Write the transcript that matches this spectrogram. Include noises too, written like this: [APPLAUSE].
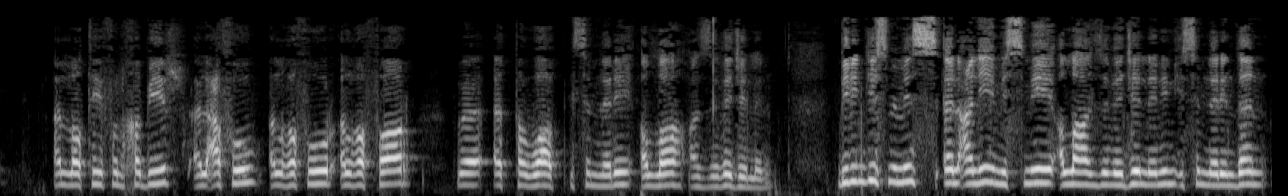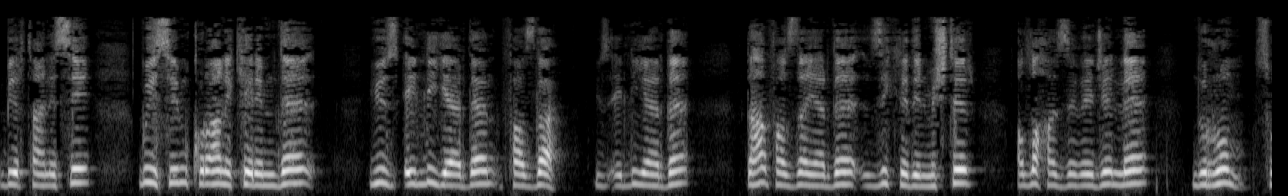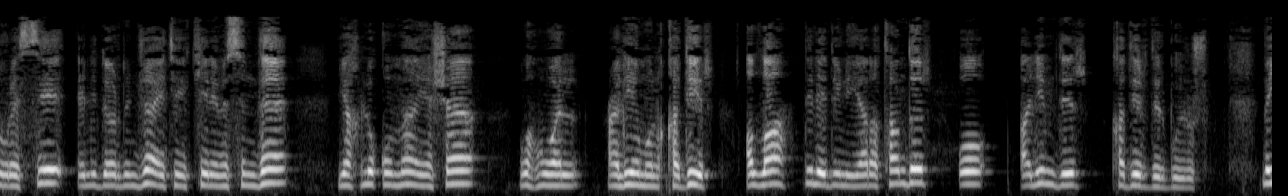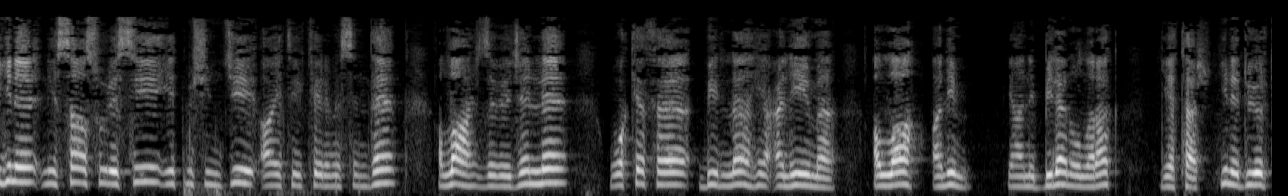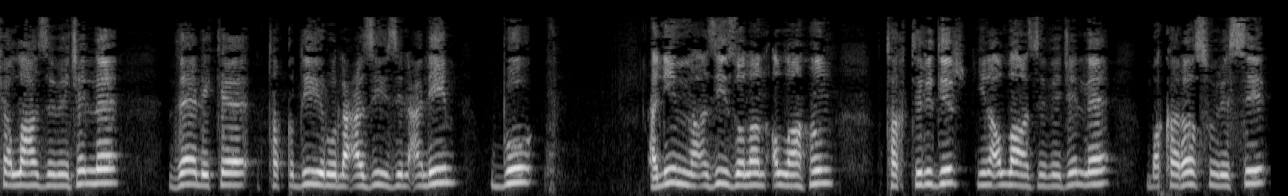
El-Latiful Habir, El-Afu, El-Gafur, El-Gaffar ve El-Tavvab isimleri Allah Azze ve Celle'nin. Birinci ismimiz El-Alim ismi Allah Azze ve Celle'nin isimlerinden bir tanesi. Bu isim Kur'an-ı Kerim'de 150 yerden fazla, 150 yerde daha fazla yerde zikredilmiştir. Allah Azze ve Celle Rum suresi 54. ayeti kerimesinde yahluku ma yasha ve huvel alimul kadir. Allah dilediğini yaratandır. O alimdir, kadirdir buyurur. Ve yine Nisa suresi 70. ayeti kerimesinde Allah azze ve celle kefe billahi alime. Allah alim yani bilen olarak yeter. Yine diyor ki Allah azze ve celle ذَٰلِكَ takdirul azizil alim. Bu alim ve aziz olan Allah'ın takdiridir. Yine Allah Azze ve Celle Bakara suresi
